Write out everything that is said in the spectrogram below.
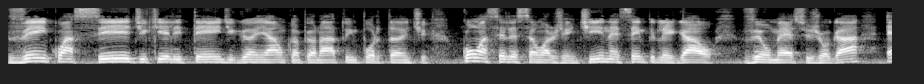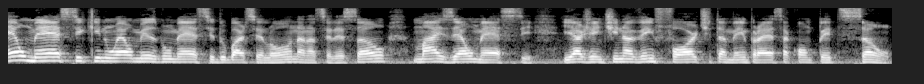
vem com a sede que ele tem de ganhar um campeonato importante com a seleção argentina. É sempre legal ver o Messi jogar. É um Messi que não é o mesmo Messi do Barcelona na seleção, mas é o Messi. E a Argentina vem forte também para essa competição.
